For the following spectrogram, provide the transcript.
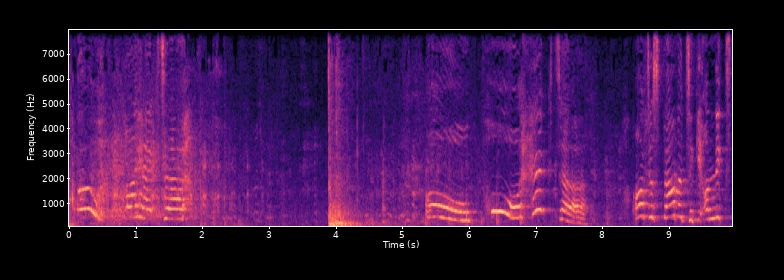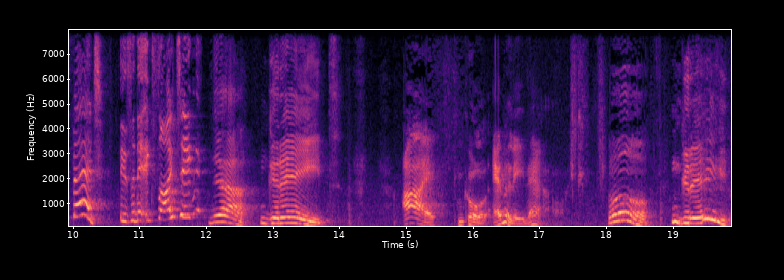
Oh, hi, Hector. Oh, poor Hector! I've just found the ticket on Nick's bed. Isn't it exciting? Yeah, great. I can call Emily now. Oh, great.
